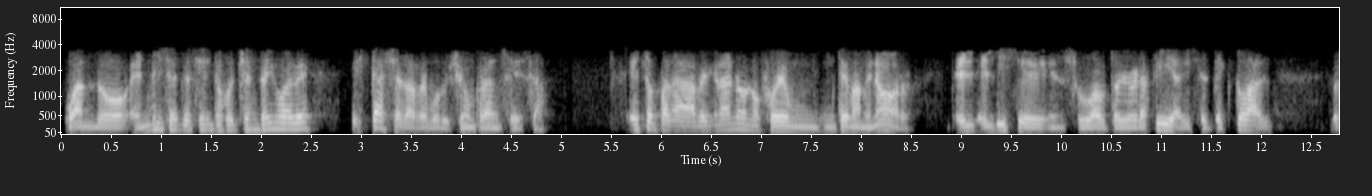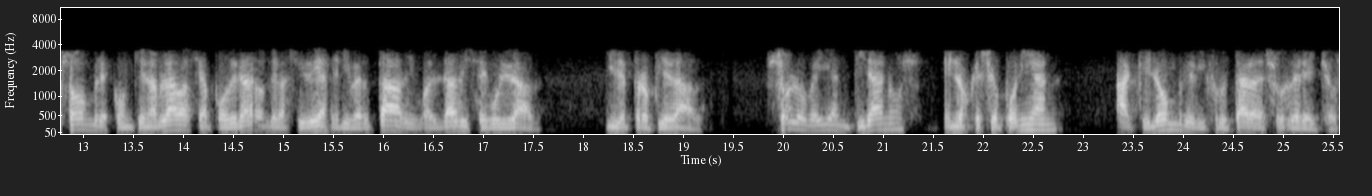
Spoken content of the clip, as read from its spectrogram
cuando en 1789 estalla la Revolución Francesa. Esto para Belgrano no fue un, un tema menor. Él, él, dice en su autobiografía, dice textual, los hombres con quien hablaba se apoderaron de las ideas de libertad, igualdad y seguridad, y de propiedad. Solo veían tiranos en los que se oponían a que el hombre disfrutara de sus derechos.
